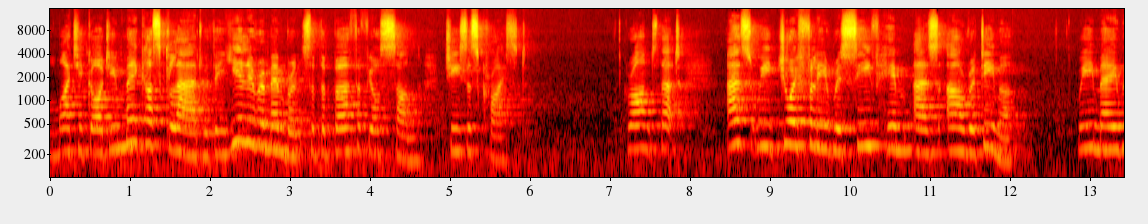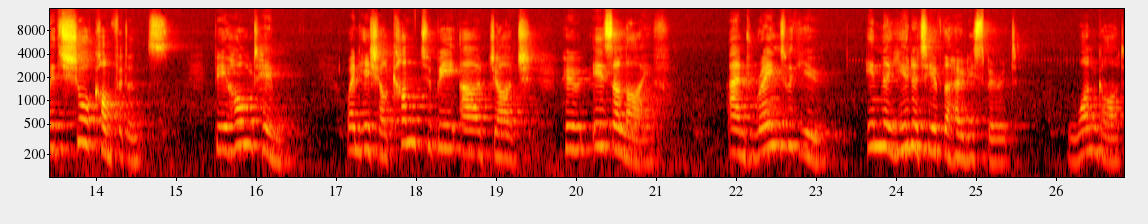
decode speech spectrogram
Almighty God, you make us glad with the yearly remembrance of the birth of your Son, Jesus Christ. Grant that as we joyfully receive him as our Redeemer, we may with sure confidence behold him when he shall come to be our judge, who is alive and reigns with you in the unity of the Holy Spirit, one God,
